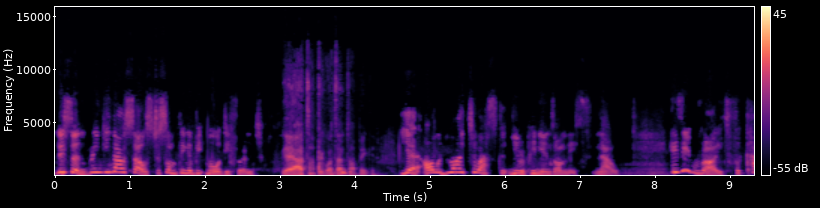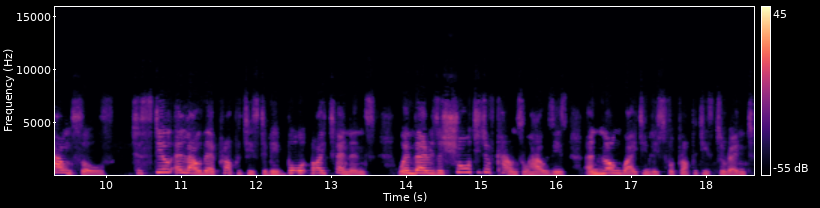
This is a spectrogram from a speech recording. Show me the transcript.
Listen, bringing ourselves to something a bit more different. Yeah, our topic. What's our topic? Yeah, I would like to ask your opinions on this. Now, is it right for councils to still allow their properties to be bought by tenants when there is a shortage of council houses and long waiting lists for properties to rent?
